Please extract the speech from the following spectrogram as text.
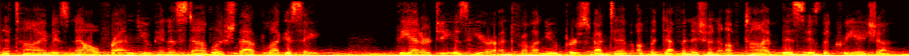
The time is now friend you can establish that legacy. The energy is here and from a new perspective of the definition of time this is the creation.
